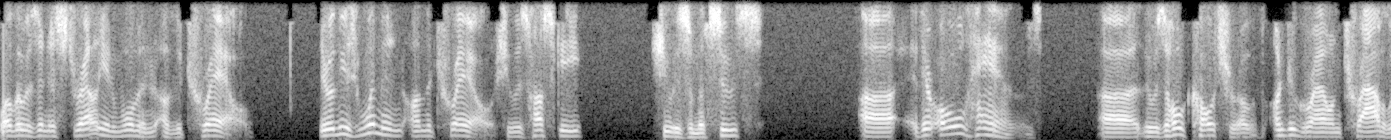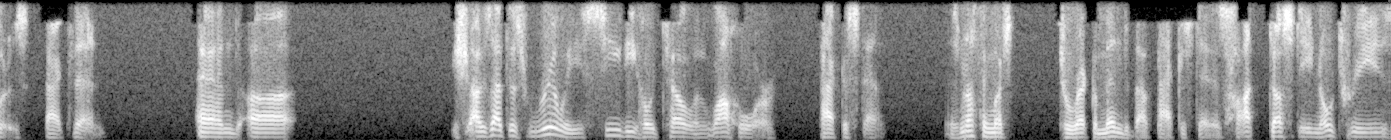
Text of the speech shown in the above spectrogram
Well, there was an Australian woman of the trail. There were these women on the trail. She was husky. She was a masseuse. Uh, they're old hands. Uh, there was a whole culture of underground travelers back then. And uh, I was at this really seedy hotel in Lahore, Pakistan. There's nothing much to recommend about Pakistan. It's hot, dusty, no trees,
